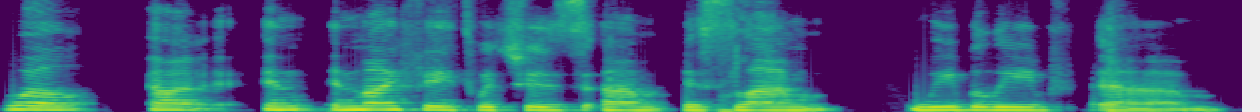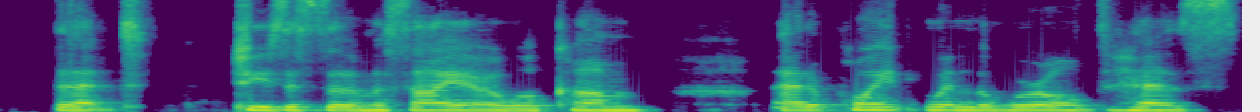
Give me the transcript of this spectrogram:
Well, uh, in in my faith, which is um, Islam, we believe um, that Jesus, the Messiah, will come at a point when the world has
